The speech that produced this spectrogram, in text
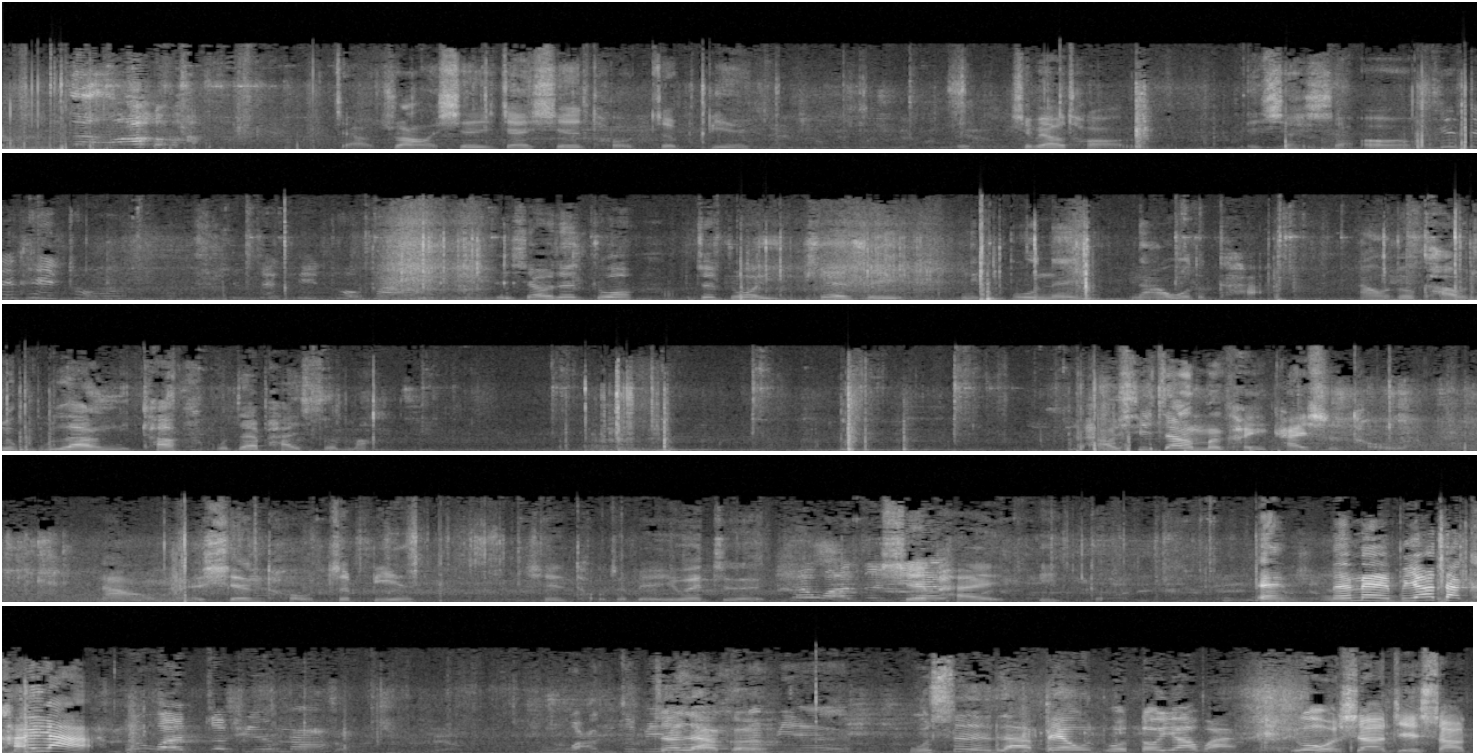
假装我现在先投这边，先不要投了，等一下下哦。现在可以投，现在可以投吧。等一下，我在做，我在做影片，所以。你不能拿我的卡，拿我的卡，我就不让你看我在拍什么。好，现在我们可以开始投了。那我们先投这边，先投这边，因为只能先拍一个。哎，妹妹，不要打开呀！玩这边呢？玩这边。这两个。不是哪边我都要玩，因为我是要介绍的。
